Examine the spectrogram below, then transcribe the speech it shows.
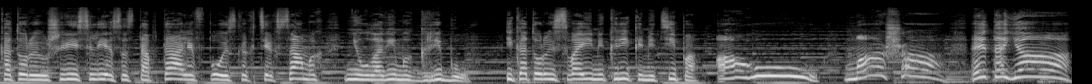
которые уж весь лес истоптали в поисках тех самых неуловимых грибов и которые своими криками типа «Ау! Маша! Это я!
